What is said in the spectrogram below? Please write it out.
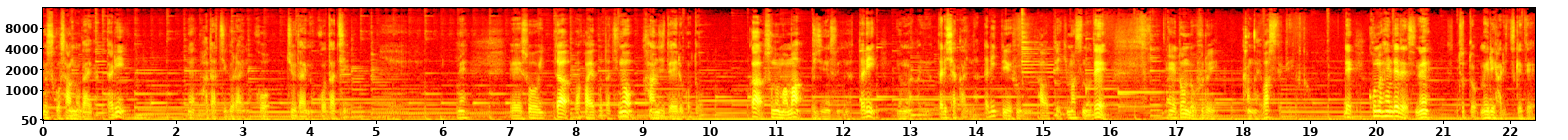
息子さんの代だったりね、20歳ぐらいの子10代の子たち、ねえー、そういった若い子たちの感じていることがそのままビジネスになったり世の中になったり社会になったりっていうふうに変わっていきますので、えー、どんどん古い考えは捨てていくと。でこの辺でですねちょっとメリハリつけて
